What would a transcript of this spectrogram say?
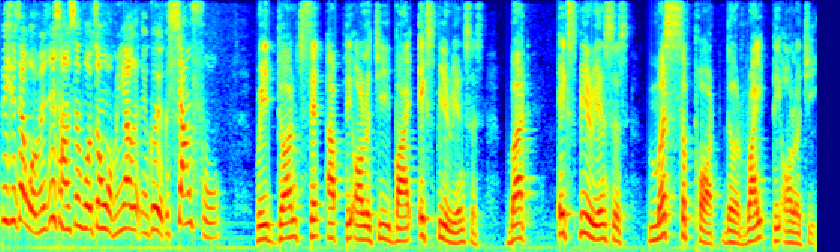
必须在我们日常生活中，我们要能够有个相符。 We don't set up theology by experiences, but experiences must support the right theology.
